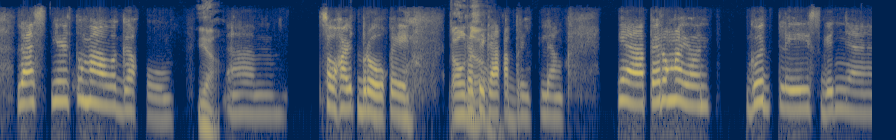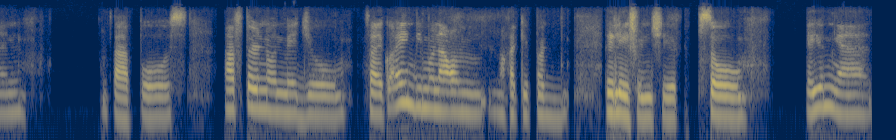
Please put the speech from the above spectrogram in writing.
Last year, tumawag ako. Yeah. Um, so heartbroken. Oh, kasi no. kaka-break lang. Yeah, pero ngayon, good place, ganyan. Tapos, after nun, medyo, sabi ko, ay, hindi mo na ako makakipag-relationship. So, ayun nga,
